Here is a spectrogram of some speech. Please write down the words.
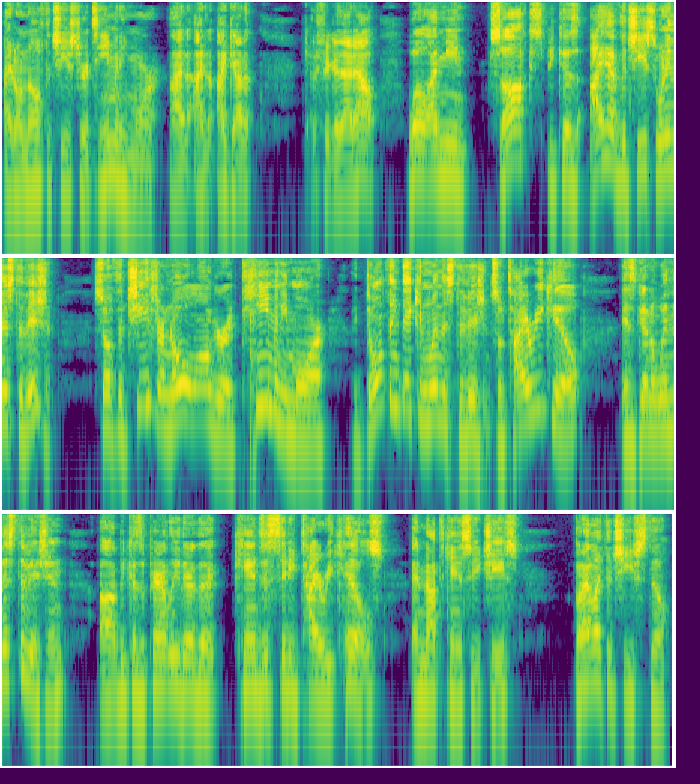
I don't know if the Chiefs are a team anymore. I, I, I gotta gotta figure that out. Well, I mean, sucks because I have the Chiefs winning this division. So if the Chiefs are no longer a team anymore, I don't think they can win this division. So Tyreek Hill is going to win this division uh, because apparently they're the Kansas City Tyreek Hills and not the Kansas City Chiefs. But I like the Chiefs still.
